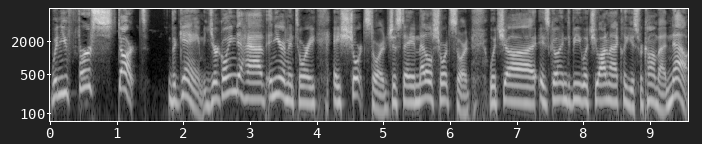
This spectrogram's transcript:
when you first start the game, you're going to have in your inventory a short sword, just a metal short sword, which uh, is going to be what you automatically use for combat. Now,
